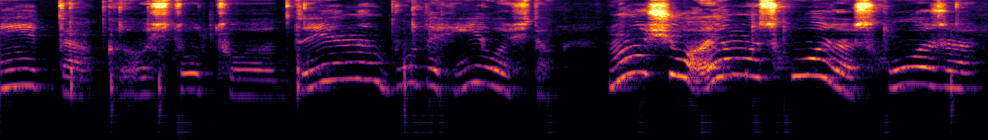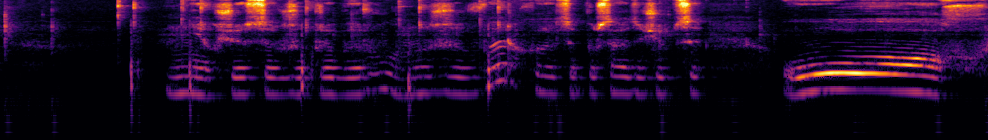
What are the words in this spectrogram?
І так, ось тут один буде і ось так. Ну що, М схожа, схожа. Ні, якщо я це вже приберу, може вверх це поставити, щоб це. Ох,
